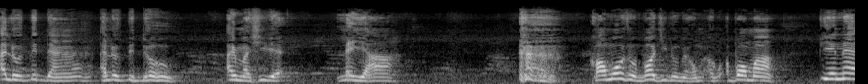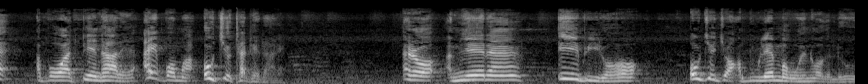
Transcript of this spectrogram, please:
အဲ့လိုတစ်တန်အဲ့လိုတစ်တုံးအဲ့မှာရှိတဲ့လက်ရာခေါင်မိုးဆိုဘောကြည့်လို့မရဘူးအပေါ်မှာပြင်းတဲ့အပေါ်ကတင်ထားတယ်အဲ့အပေါ်မှာအုတ်ကျွတ်ထပ်ထည့်ထားတယ်အဲ့တော့အမြဲတမ်းအေးပြီးတော့ အုတ်ကြကြောင်အပူလဲမဝင်တော့သလို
